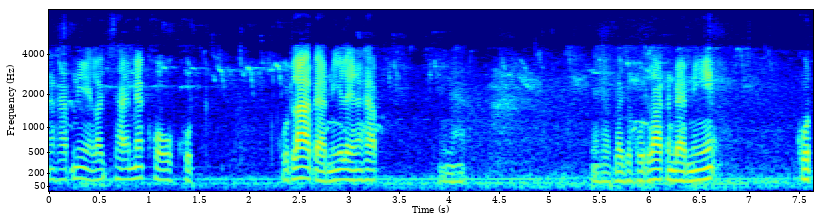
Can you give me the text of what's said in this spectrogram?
นะครับ นี่เราจะใช้แมคโครขุดขุดรากแบบนี้เลยนะครับนี่นะฮะนี่ครับเราจะขุดรากกันแบบนี้ ขุด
